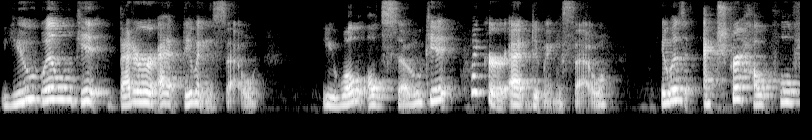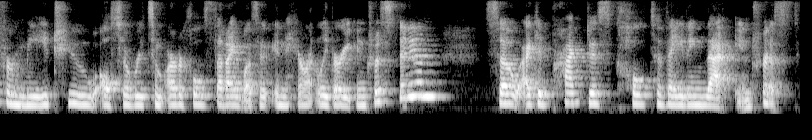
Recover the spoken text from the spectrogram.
you will get better at doing so. you will also get quicker at doing so. It was extra helpful for me to also read some articles that I wasn't inherently very interested in, so I could practice cultivating that interest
